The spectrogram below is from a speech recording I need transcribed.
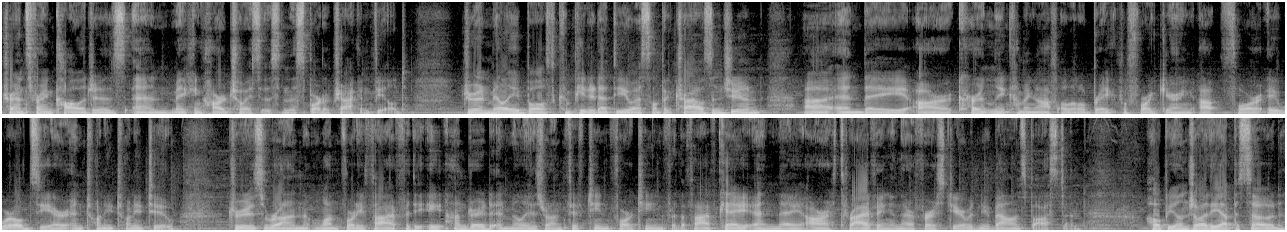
transferring colleges, and making hard choices in the sport of track and field. Drew and Millie both competed at the U.S. Olympic trials in June, uh, and they are currently coming off a little break before gearing up for a World's Year in 2022. Drew's run 145 for the 800 and Millie's run 1514 for the 5K, and they are thriving in their first year with New Balance Boston. Hope you enjoy the episode.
